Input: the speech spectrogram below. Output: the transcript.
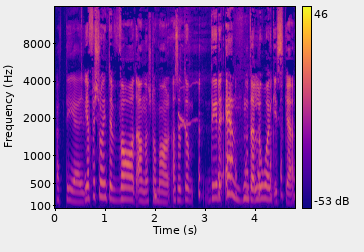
Att det är... Jag förstår inte vad annars de har, alltså de, det är det enda logiska.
